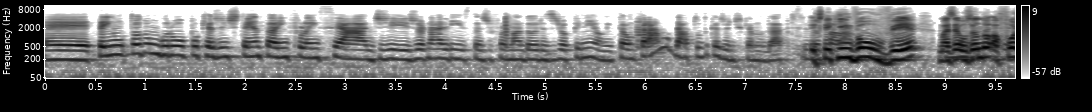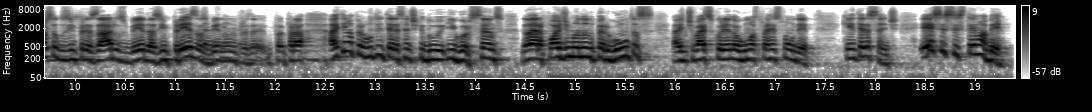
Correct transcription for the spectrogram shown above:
É, tem um, todo um grupo que a gente tenta influenciar de jornalistas, de formadores de opinião. Então, para mudar tudo que a gente quer mudar, precisa. A gente tem que envolver, mas é usando a força dos empresários B, das empresas das B, não empresas. Pra... Aí tem uma pergunta interessante aqui do Igor Santos. Galera, pode ir mandando perguntas, a gente vai escolhendo algumas para responder. Que é interessante. Esse sistema B,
